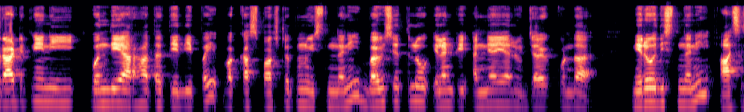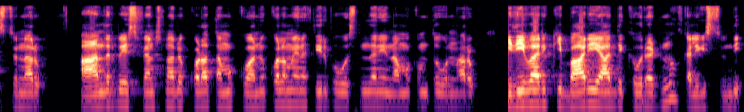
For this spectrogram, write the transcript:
గ్రాటిటీని పొందే అర్హత తేదీపై ఒక్క స్పష్టతను ఇస్తుందని భవిష్యత్తులో ఇలాంటి అన్యాయాలు జరగకుండా నిరోధిస్తుందని ఆశిస్తున్నారు. ఆంధ్రప్రదేశ్ పెన్షనర్లకు కూడా తమకు అనుకూలమైన తీర్పు వస్తుందనే నమ్మకంతో ఉన్నారు. ఇది వారికి భారీ ఆర్థిక ఊరటను కలిగిస్తుంది.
